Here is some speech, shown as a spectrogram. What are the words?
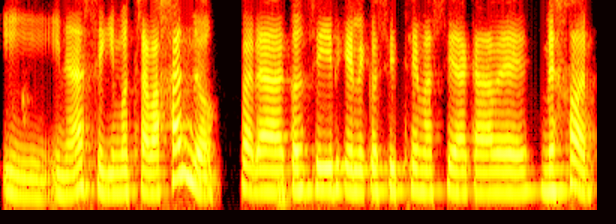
Y, y nada, seguimos trabajando para conseguir que el ecosistema sea cada vez mejor.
